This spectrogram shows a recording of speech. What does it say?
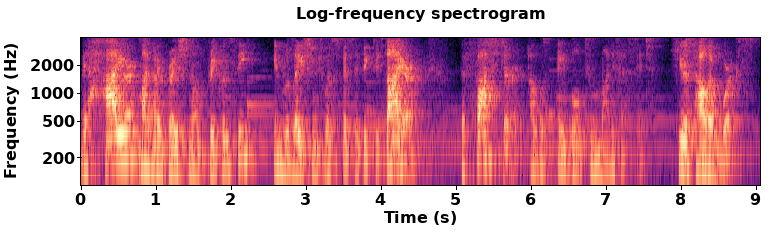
The higher my vibrational frequency in relation to a specific desire, the faster I was able to manifest it. Here's how that works.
